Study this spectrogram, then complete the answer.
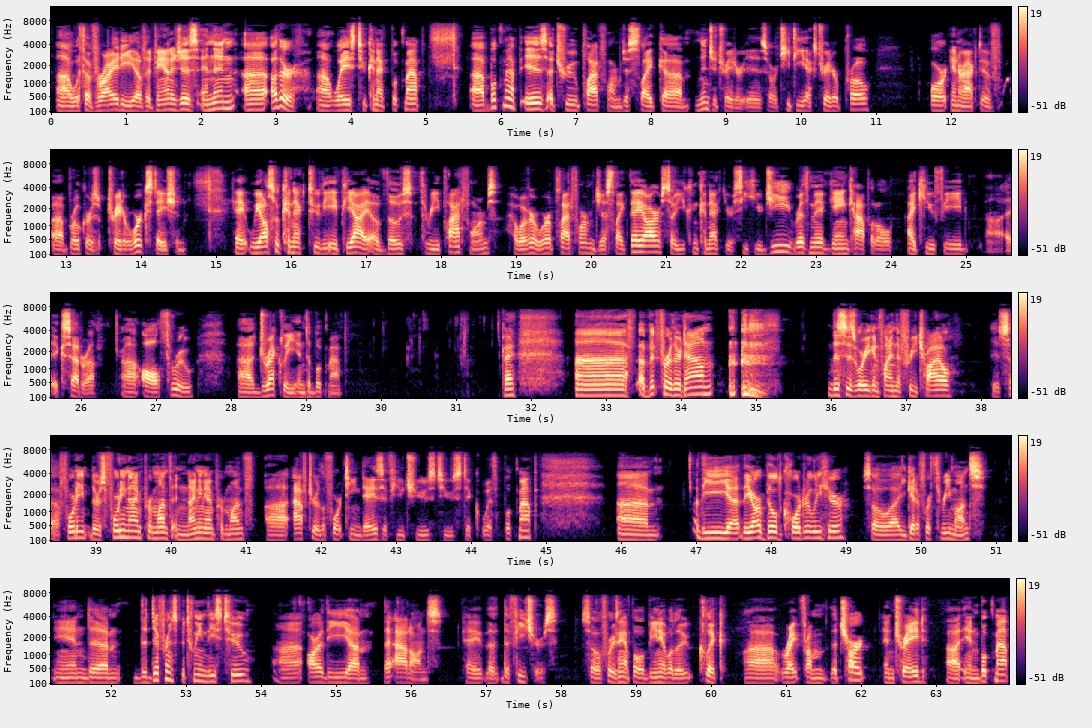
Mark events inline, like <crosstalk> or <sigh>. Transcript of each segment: uh, with a variety of advantages. And then uh, other ways to connect Bookmap. Bookmap is a true platform, just like NinjaTrader is or TTX Trader Pro or interactive uh, brokers trader workstation. Okay, we also connect to the API of those three platforms. However, we're a platform just like they are, so you can connect your CQG, Rithmic, Gain Capital, IQ Feed, uh, etc., uh, all through uh, directly into Bookmap. Okay, uh, a bit further down, <clears throat> this is where you can find the free trial. It's uh, 40. There's 49 per month and 99 per month uh, after the 14 days if you choose to stick with Bookmap. Um, the uh, they are billed quarterly here, so uh, you get it for three months. And um, the difference between these two uh, are the um, the add-ons, okay, the the features. So, for example, being able to click right from the chart and trade uh, in Bookmap,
